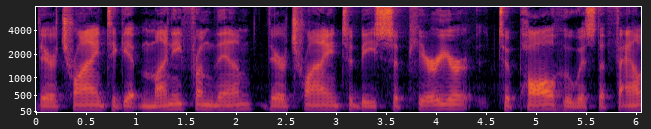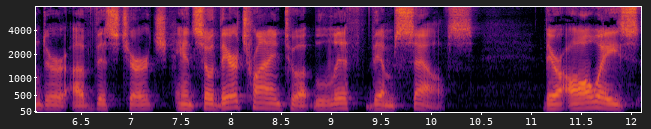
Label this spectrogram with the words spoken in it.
They're trying to get money from them. They're trying to be superior to Paul, who was the founder of this church. And so they're trying to uplift themselves. They're always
